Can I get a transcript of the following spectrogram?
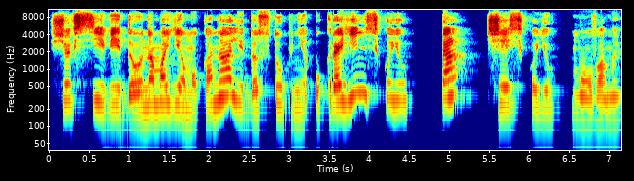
що всі відео на моєму каналі доступні українською та чеською мовами.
